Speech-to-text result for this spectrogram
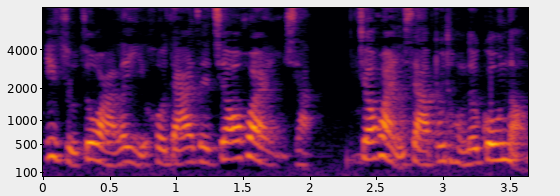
一组做完了以后，大家再交换一下，交换一下不同的功能。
